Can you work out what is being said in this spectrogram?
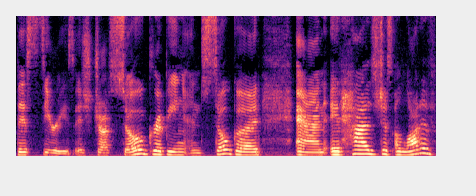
this series is just so gripping and so good. And it has just a lot of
